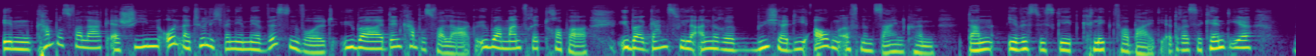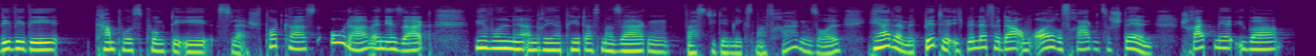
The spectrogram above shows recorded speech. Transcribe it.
Im Campus Verlag erschienen und natürlich, wenn ihr mehr wissen wollt über den Campus Verlag, über Manfred Tropper, über ganz viele andere Bücher, die augenöffnend sein können, dann, ihr wisst, wie es geht, klickt vorbei. Die Adresse kennt ihr, www campus.de slash podcast oder wenn ihr sagt, wir wollen der Andrea Peters mal sagen, was die demnächst mal fragen soll, her damit, bitte. Ich bin dafür da, um eure Fragen zu stellen. Schreibt mir über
